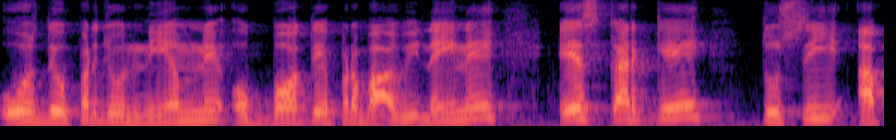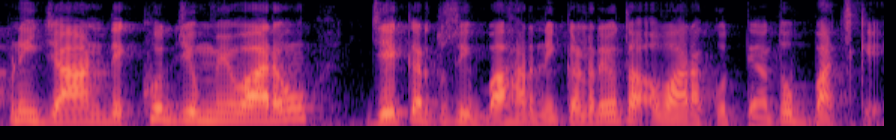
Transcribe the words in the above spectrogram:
ਉਸ ਦੇ ਉੱਪਰ ਜੋ ਨਿਯਮ ਨੇ ਉਹ ਬਹੁਤੇ ਪ੍ਰਭਾਵੀ ਨਹੀਂ ਨੇ। ਇਸ ਕਰਕੇ ਤੁਸੀਂ ਆਪਣੀ ਜਾਨ ਦੇ ਖੁਦ ਜ਼ਿੰਮੇਵਾਰ ਹੋ। ਜੇਕਰ ਤੁਸੀਂ ਬਾਹਰ ਨਿਕਲ ਰਹੇ ਹੋ ਤਾਂ ਅਵਾਰਾ ਕੁੱਤਿਆਂ ਤੋਂ ਬਚ ਕੇ।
